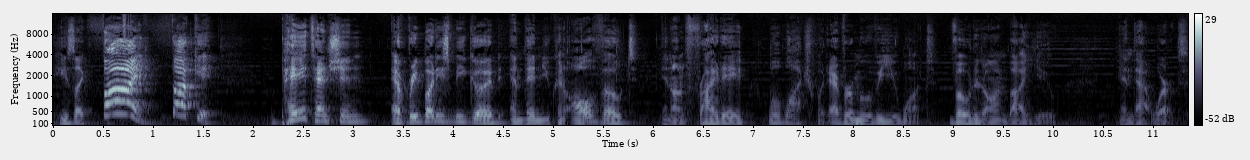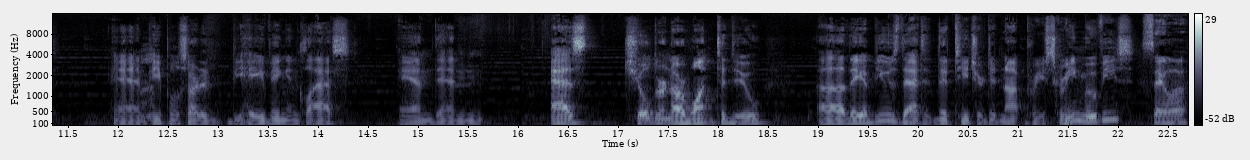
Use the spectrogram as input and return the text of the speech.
He's like, "Fine, fuck it, pay attention. Everybody's be good, and then you can all vote. And on Friday, we'll watch whatever movie you want, voted on by you." And that worked. And people started behaving in class, and then as children are wont to do, uh, they abused that. The teacher did not pre-screen movies. Sailor.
